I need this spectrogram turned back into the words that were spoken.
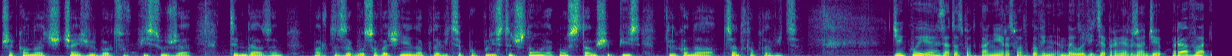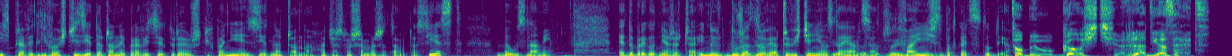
przekonać część wyborców PiSu, że tym razem warto zagłosować nie na prawicę populistyczną, jaką stał się PiS, tylko na centroprawicę. Dziękuję za to spotkanie. Jarosław Gowin, były wicepremier w rządzie Prawa i Sprawiedliwości Zjednoczonej Prawicy, która już chyba nie jest zjednoczona, chociaż słyszymy, że cały czas jest, był z nami. E, Dobrego dnia życzę i du- dużo zdrowia oczywiście nieustająco. Fajnie się spotkać w studio. To był gość Radia Z.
